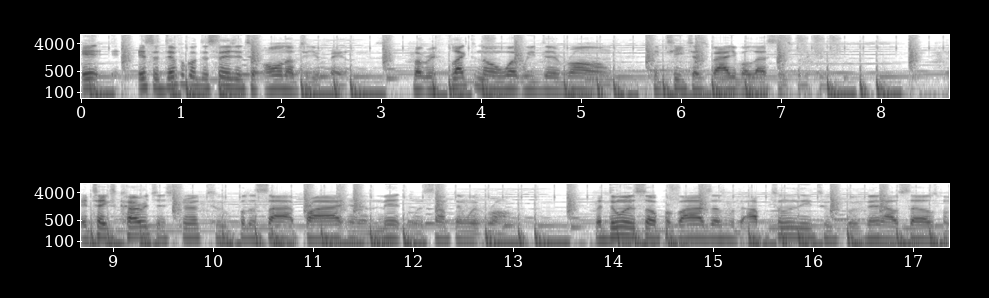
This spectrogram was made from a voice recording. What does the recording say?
it it's a difficult decision to own up to your failures, but reflecting on what we did wrong can teach us valuable lessons for the future. It takes courage and strength to put aside pride and admit when something went wrong. But doing so provides us with the opportunity to prevent ourselves from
